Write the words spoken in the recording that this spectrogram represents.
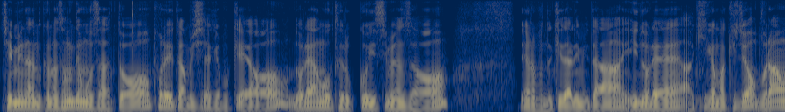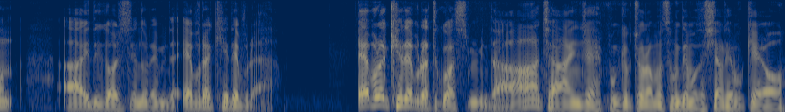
재미난 그런 성대모사 또 퍼레이드 한번 시작해 볼게요. 노래 한 곡 듣고 있으면서 여러분들 기다립니다. 이 노래, 아, 기가 막히죠? 브라운 아이드 걸스의 노래입니다. 아브라카다브라. 아브라카다브라 듣고 왔습니다. 자, 이제 본격적으로 한번 성대모사 시작을 해볼게요.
